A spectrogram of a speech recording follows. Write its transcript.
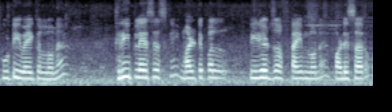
స్కూటీ వెహికల్లోనే త్రీ ప్లేసెస్కి మల్టిపుల్ పీరియడ్స్ ఆఫ్ టైంలోనే పడేశారు.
